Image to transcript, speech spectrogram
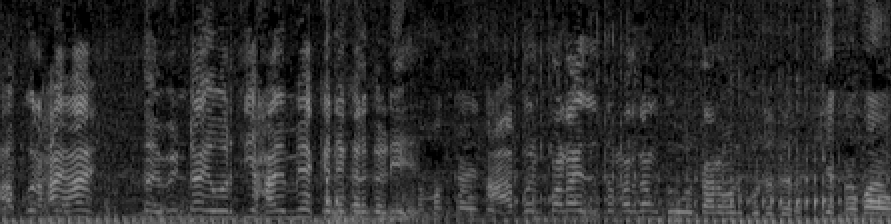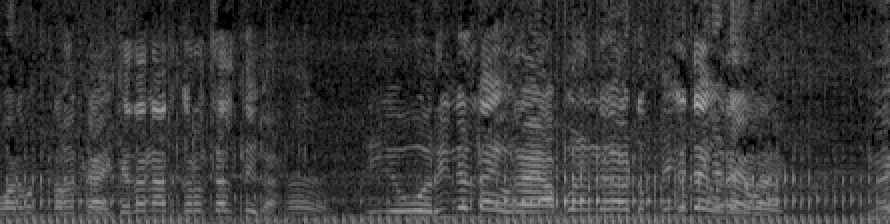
आपण हाय हाय नवीन मेकॅनिकल गडी मग काय तर. आपण पडायचं तुम्हाला सांगतो तारावर कुठं तर. लेकरं बाळ वाट बघता. मग काय त्याचा नाद करून चालतंय का? हा. ती ओरिजिनल ड्रायव्हर आहे. आपण डुप्लिकेट ड्रायव्हर आहे? मी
